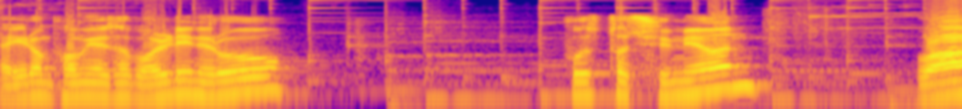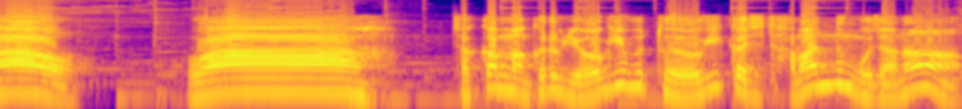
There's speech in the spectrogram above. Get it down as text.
자 이런 범위에서 멀린으로 부스터 주면 와우 와 잠깐만 그럼 여기부터 여기까지 다 맞는 거잖아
